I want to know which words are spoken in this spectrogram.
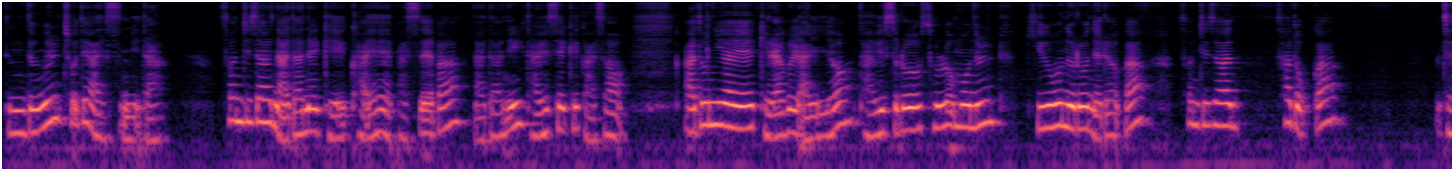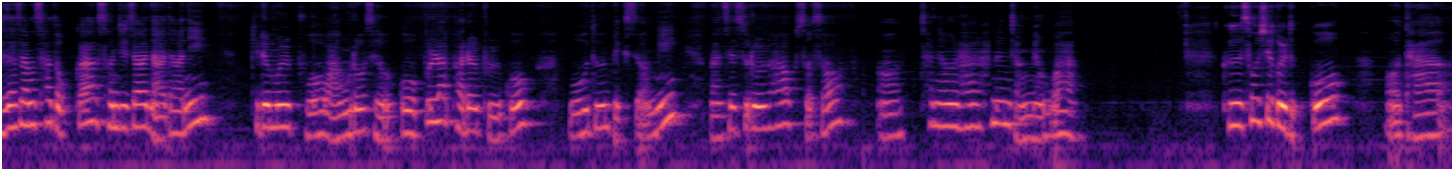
등등을 초대하였습니다. 선지자 나단의 계획하에 바세바 나단이 다윗에게 가서 아도니아의 계략을 알려 다윗으로 솔로몬을 기온으로 내려가 선지자 사독과 제사장 사독과 선지자 나단이 기름을 부어 왕으로 세우고 뿔라파를 불고 모든 백성이 만세수를 하옵소서 어, 찬양을 하는 장면과 그 소식을 듣고 어, 다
